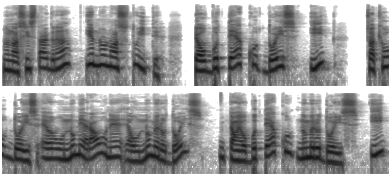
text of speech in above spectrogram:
no nosso Instagram e no nosso Twitter, que é o Boteco 2 I, só que o 2 é o numeral, né? É o número 2. Então é o boteco número 2 I,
